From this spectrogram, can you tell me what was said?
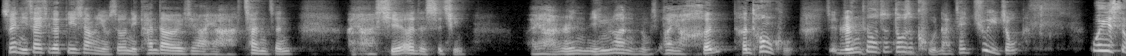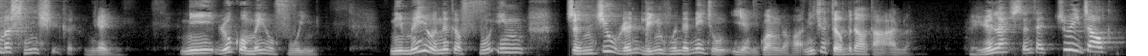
所以你在这个地上，有时候你看到一些哎呀战争，哎呀邪恶的事情，哎呀人淫乱的东西，哎呀很很痛苦，这人都是都是苦难在罪中。为什么神许可？你你如果没有福音，你没有那个福音。拯救人灵魂的那种眼光的话，你就得不到答案了。原来神在最糟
